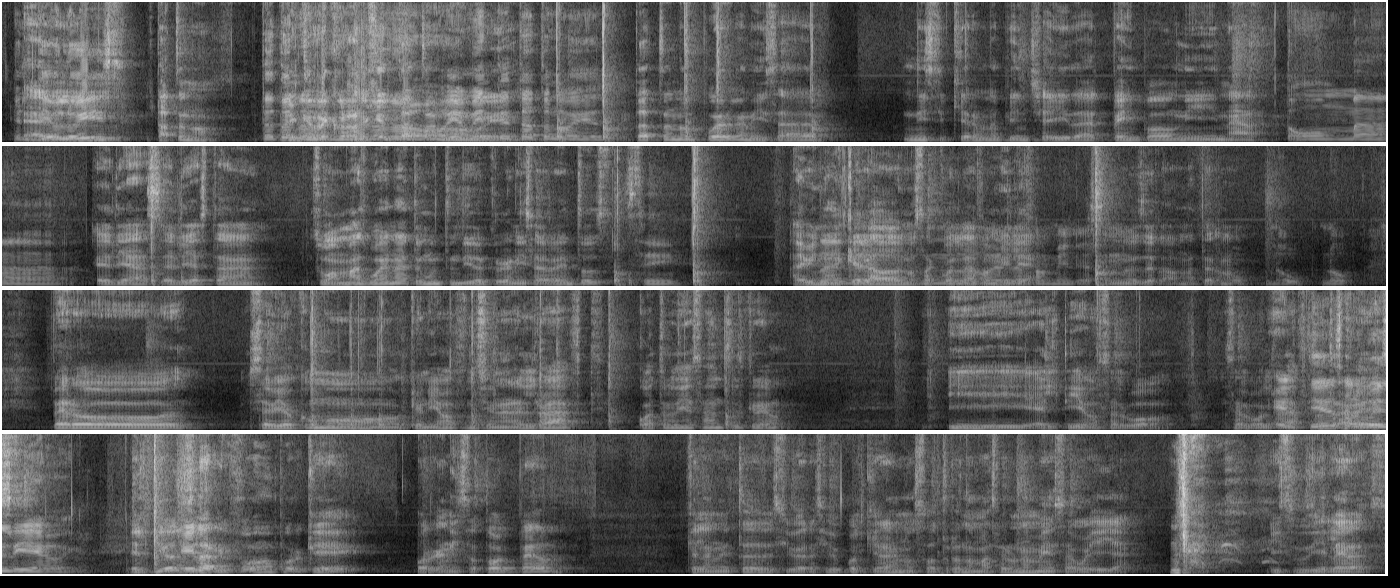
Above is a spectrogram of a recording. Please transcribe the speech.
el tío Luis. Tato no. Tato Hay no. que recordar no, que el no, Tato no. Obviamente güey. Tato no es, güey. Tato no puede organizar ni siquiera una pinche ida al paintball ni nada. Toma. Él ya, él ya está. Su mamá es buena, tengo entendido que organiza eventos. Sí. Adivina No de qué lado nos sacó no la es de familia. familia, sí. No es del lado materno. No, no. Pero se vio como que no iba a funcionar el draft cuatro días antes, creo. Y el tío salvó, salvó el El draft. tío otra salvó vez. el día, güey. El tío se El- la rifó porque organizó todo el pedo. Que la neta, si hubiera sido cualquiera de nosotros, nomás era una mesa, güey, y ya. y sus hieleras.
